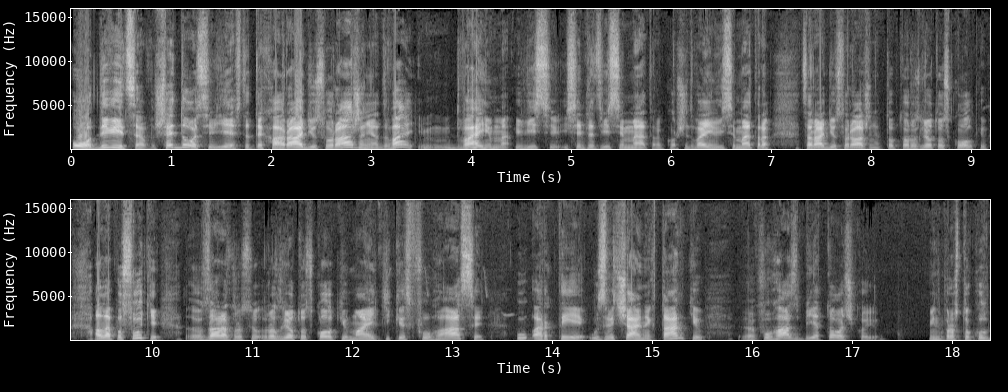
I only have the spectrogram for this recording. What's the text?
О, дивіться, ще досі є в ТТХ радіус ураження 2,78 метра. Коротше, 2,8 метра це радіус ураження, тобто розльот осколків. Але по суті, зараз розльот осколків має тільки фугаси у арти, у звичайних танків е, фугас б'є точкою. Він просто в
